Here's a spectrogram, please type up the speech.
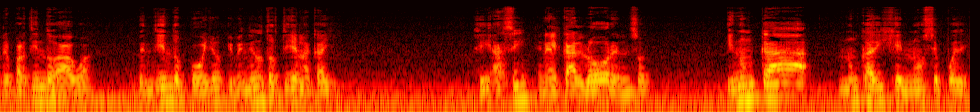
repartiendo agua, vendiendo pollo y vendiendo tortilla en la calle. Sí, así, en el calor, en el sol. Y nunca, nunca dije no se puede.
